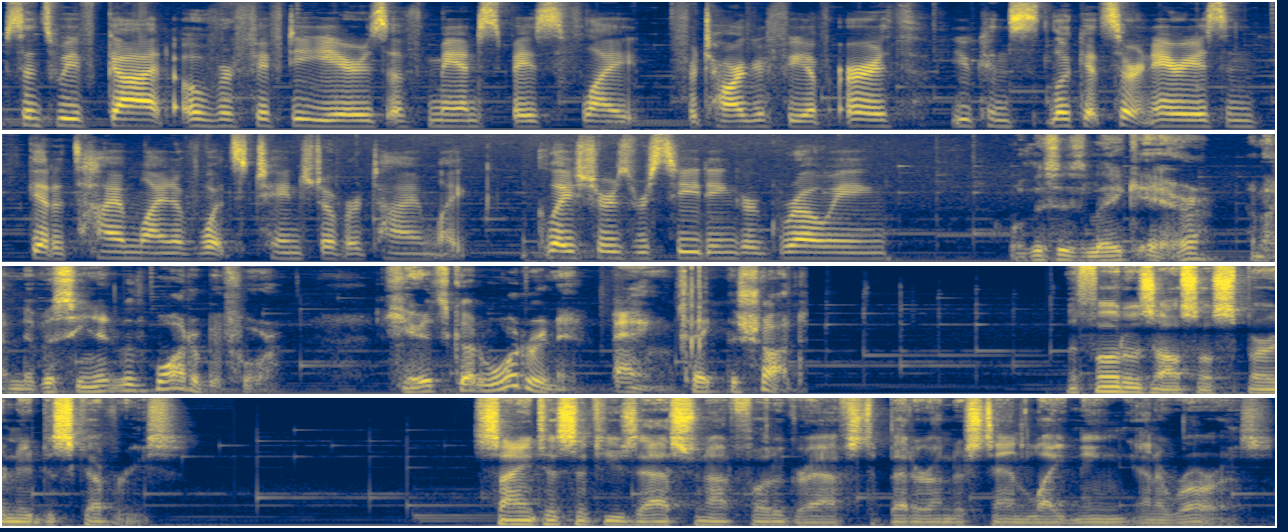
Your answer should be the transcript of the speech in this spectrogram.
Since we've got over 50 years of manned space flight photography of Earth, you can look at certain areas and get a timeline of what's changed over time, like glaciers receding or growing. Well, this is Lake Eyre, and I've never seen it with water before. Here it's got water in it. Bang, take the shot. The photos also spur new discoveries. Scientists have used astronaut photographs to better understand lightning and auroras.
